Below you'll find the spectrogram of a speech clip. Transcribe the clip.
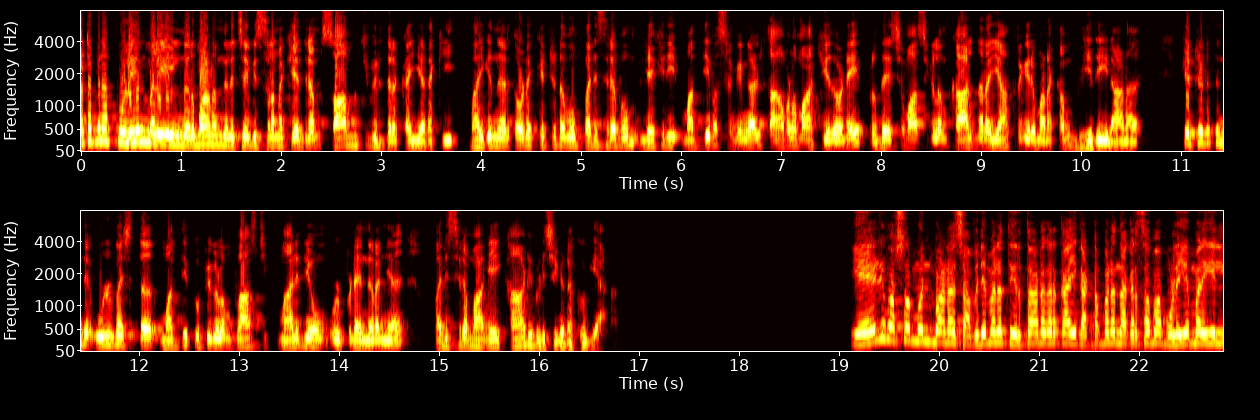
കട്ടപ്പന പുളിയൻമലയിൽ നിർമ്മാണം നിലച്ച വിശ്രമ കേന്ദ്രം സാമൂഹ്യ വിരുദ്ധർ കൈയടക്കി. വൈകുന്നേരത്തോടെ കെട്ടിടവും പരിസരവും ലഹരി മദ്യപ സംഘങ്ങൾ താവളമാക്കിയതോടെ പ്രദേശവാസികളും കാൽനട യാത്രികരുമടക്കം ഭീതിയിലാണ്. കെട്ടിടത്തിന്റെ ഉൾവശത്ത് മദ്യക്കുപ്പികളും പ്ലാസ്റ്റിക് മാലിന്യവും ഉൾപ്പെടെ നിറഞ്ഞ് പരിസരമാകെ കാട് പിടിച്ചു കിടക്കുകയാണ്. ഏഴ് വർഷം മുൻപാണ് ശബരിമല തീർത്ഥാടകർക്കായി കട്ടപ്പന നഗരസഭ പുളിയമ്മലയിൽ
